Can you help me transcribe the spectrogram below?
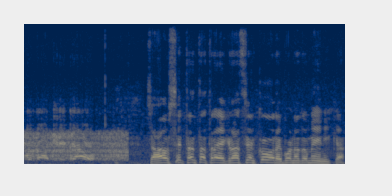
Portatile, ciao. Ciao 73, grazie ancora e buona domenica.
